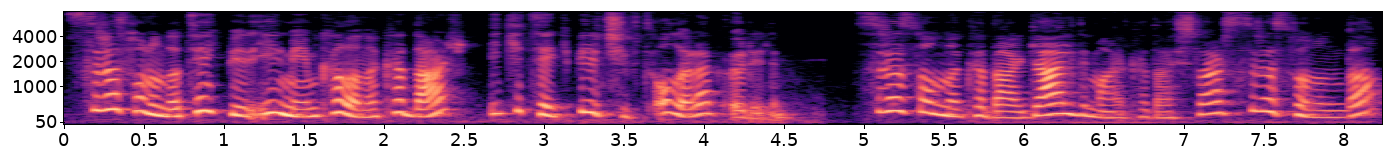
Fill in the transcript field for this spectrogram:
Sıra sonunda tek bir ilmeğim kalana kadar iki tek bir çift olarak örelim. Sıra sonuna kadar geldim arkadaşlar. Sıra sonunda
